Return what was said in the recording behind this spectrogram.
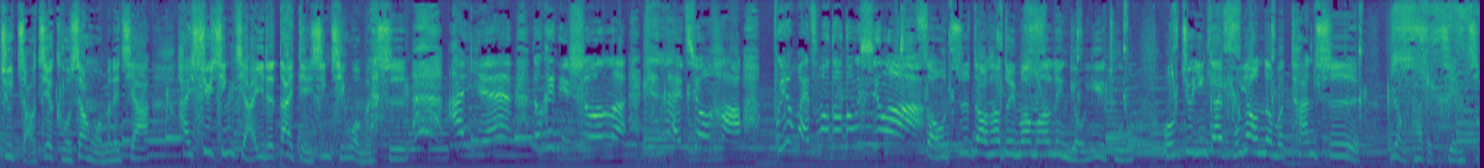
就找借口上我们的家，还虚情假意的带点心请我们吃。阿言都跟你说了，人来就好，不用买这么多东西了。早知道他对妈妈另有意图，我们就应该不要那么贪吃，让他的奸计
